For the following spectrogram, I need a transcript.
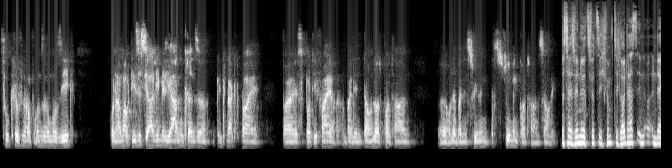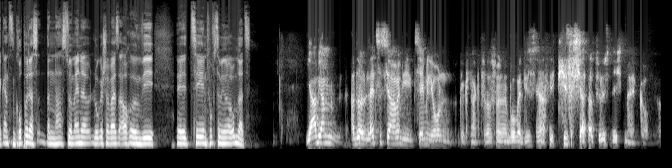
Zugriffen auf unsere Musik und haben auch dieses Jahr die Milliardengrenze geknackt bei, bei Spotify, bei den Download-Portalen äh, oder bei den Streaming-Portalen, sorry. Das heißt, wenn du jetzt 40, 50 Leute hast in, in der ganzen Gruppe, das, dann hast du am Ende logischerweise auch irgendwie äh, 10, 15 Millionen Euro Umsatz. Ja, wir haben, also letztes Jahr haben wir die 10 Millionen geknackt, wir, wo wir dieses Jahr, dieses Jahr natürlich nicht mehr hinkommen. Ja.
